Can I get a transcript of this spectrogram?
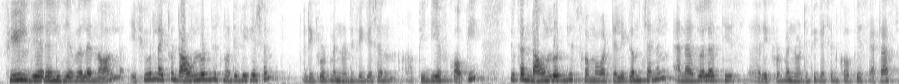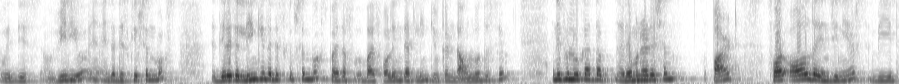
field they are eligible and all? If you would like to download this notification recruitment notification uh, pdf copy you can download this from our telegram channel and as well as this uh, recruitment notification copy is attached with this video in the description box. There is a link in the description box. By the by following that link you can download the same. And if you look at the remuneration part for all the engineers be it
